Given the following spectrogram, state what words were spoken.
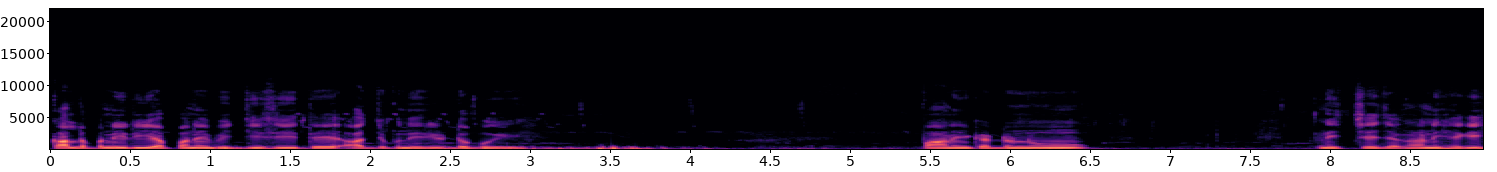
ਕੱਲ ਪਨੀਰੀ ਆਪਾਂ ਨੇ ਬੀਜੀ ਸੀ ਤੇ ਅੱਜ ਪਨੀਰੀ ਡੁੱਬ ਗਈ। ਪਾਣੀ ਕੱਢਣ ਨੂੰ ਨੀਚੇ ਜਗ੍ਹਾ ਨਹੀਂ ਹੈਗੀ।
